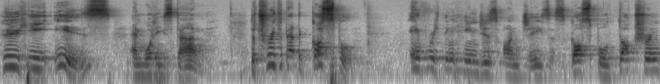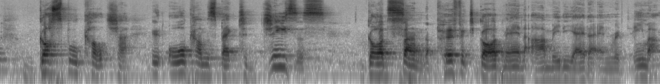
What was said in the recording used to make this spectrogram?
who he is and what he's done. The truth about the gospel. Everything hinges on Jesus. Gospel doctrine, gospel culture, it all comes back to Jesus, God's Son, the perfect God man, our mediator and redeemer.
